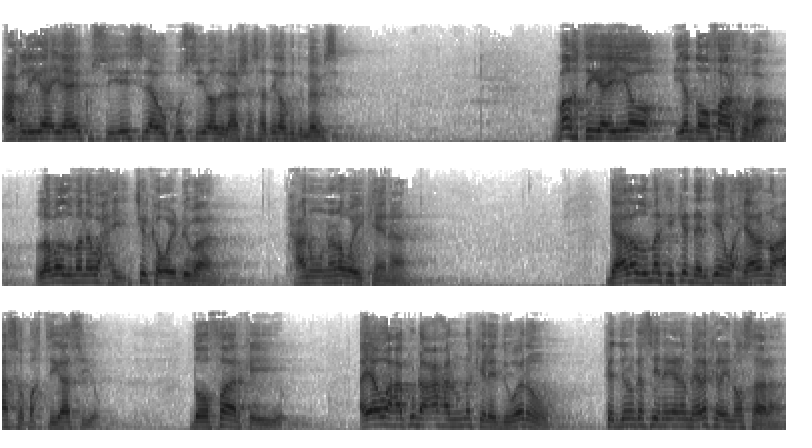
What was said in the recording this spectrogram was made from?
Caqliga ilaahay ku siiyey sidaa uu kuu siiyey baad ilaashanaysa haddi ku dambaabaysa baktiga iyo iyo doofaarkuba labadubana waxay jidhka way dhibaan xanuunana way keenaan. Gaaladu markay ka dhergeen waxyaala noocaasoo baktigaas iyo doofaarka iyo ayaa waxaa ku dhaca xanuuno kala duwanoo kadib markaas inagana meelo kale ay noo saaraan.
